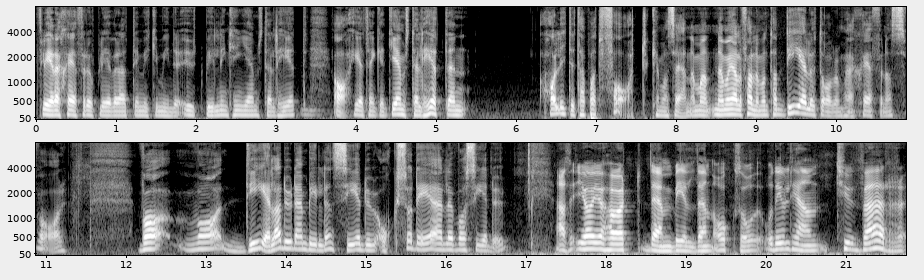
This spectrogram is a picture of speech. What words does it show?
Flera chefer upplever att det är mycket mindre utbildning kring jämställdhet. Mm. Ja, helt enkelt jämställdheten har lite tappat fart kan man säga. När man, när man i alla fall när man tar del av de här chefernas svar. Vad, vad, delar du den bilden? Ser du också det eller vad ser du? Alltså, jag har ju hört den bilden också och det är väl grann, tyvärr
